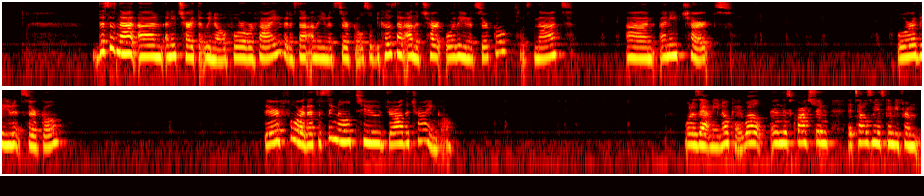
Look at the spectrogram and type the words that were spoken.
this is not on any chart that we know, 4 over 5, and it's not on the unit circle. So because it's not on the chart or the unit circle, so it's not on any charts or the unit circle, therefore that's a signal to draw the triangle. What does that mean? Okay, well, in this question, it tells me it's going to be from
